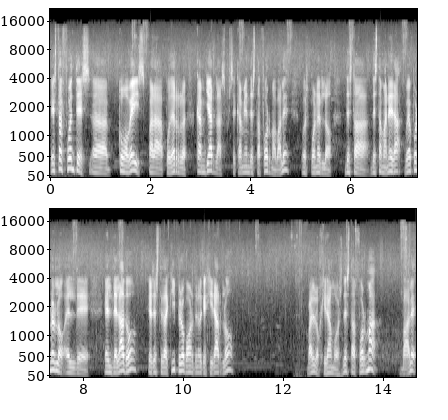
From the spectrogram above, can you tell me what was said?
Estas fuentes, eh, como veis, para poder cambiarlas, se cambian de esta forma, ¿vale? Pues ponerlo de esta, de esta manera. Voy a ponerlo el de, el de lado, que es este de aquí, pero vamos a tener que girarlo. ¿Vale? Lo giramos de esta forma, ¿vale?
